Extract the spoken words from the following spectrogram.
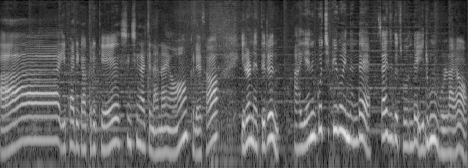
아 이파리가 그렇게 싱싱하진 않아요. 그래서 이런 애들은 아 얘는 꽃이 피고 있는데 사이즈도 좋은데 이름을 몰라요.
